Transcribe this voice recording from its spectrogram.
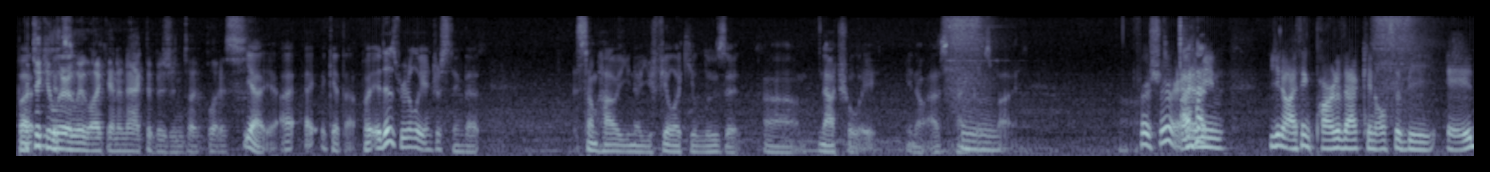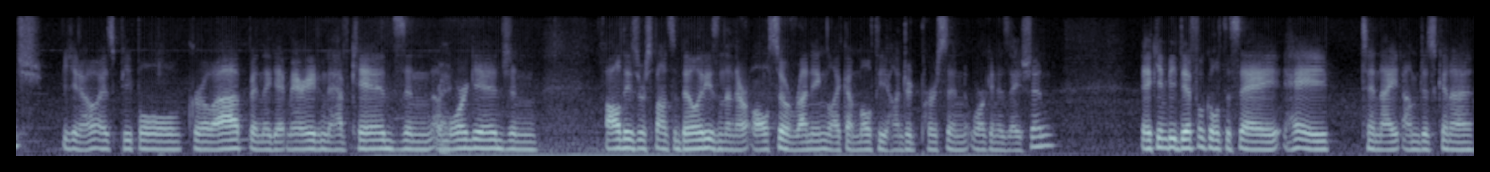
But particularly like in an Activision type place. Yeah, yeah, I, I get that. But it is really interesting that somehow, you know, you feel like you lose it um, naturally, you know, as time goes hmm. by. For sure. I, I mean, you know, I think part of that can also be age you know, as people grow up and they get married and they have kids and a right. mortgage and all these responsibilities, and then they're also running like a multi hundred person organization, it can be difficult to say, hey, tonight I'm just to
